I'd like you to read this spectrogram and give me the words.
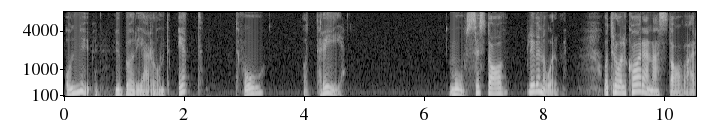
Och nu, nu börjar rond 1, 2 och 3. Moses stav blev en orm och trollkarlarnas stavar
